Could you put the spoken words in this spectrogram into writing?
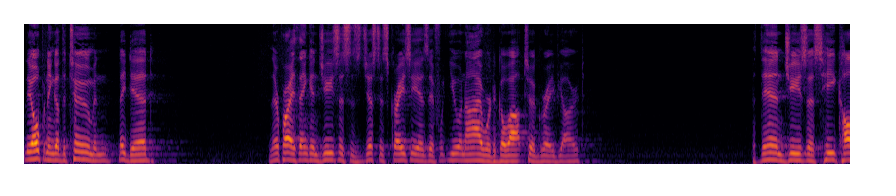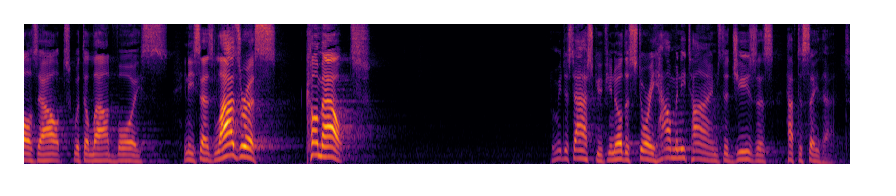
the opening of the tomb. And they did. And they're probably thinking Jesus is just as crazy as if you and I were to go out to a graveyard. But then Jesus, he calls out with a loud voice and he says, Lazarus, come out. Let me just ask you if you know the story, how many times did Jesus have to say that?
